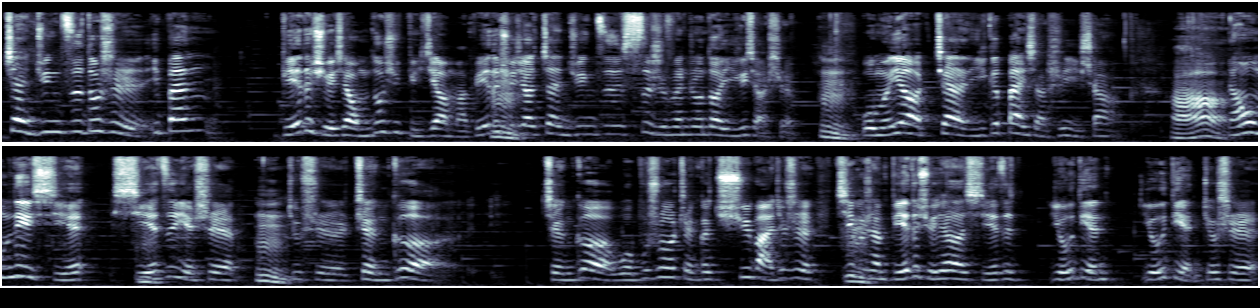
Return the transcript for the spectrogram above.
站军姿都是一般。别的学校我们都去比较嘛，别的学校站军姿四十分钟到一个小时，嗯我们要站一个半小时以上。啊，然后我们那个鞋鞋子也是，嗯就是整个整个我不说整个区吧，就是基本上别的学校的鞋子有点有点就是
